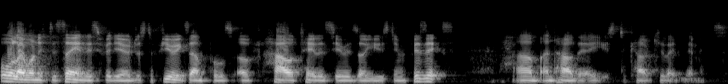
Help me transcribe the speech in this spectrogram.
all I wanted to say in this video, just a few examples of how Taylor series are used in physics um, and how they are used to calculate limits.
